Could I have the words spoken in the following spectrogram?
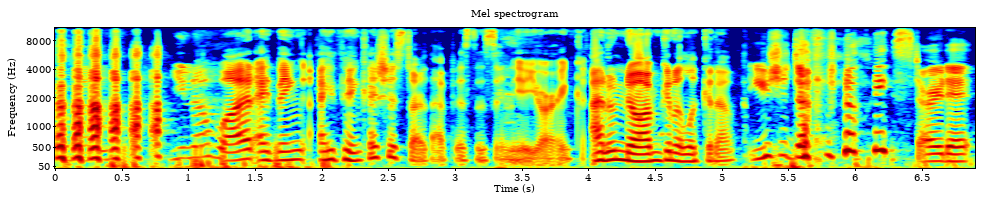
you know what? I think I think I should start that business in New York. I don't know. I'm gonna look it up. You should definitely start it.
